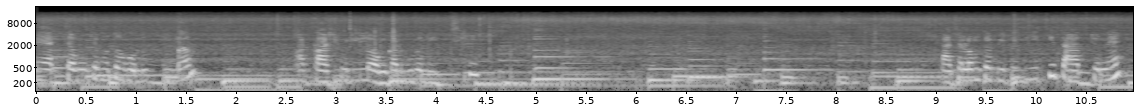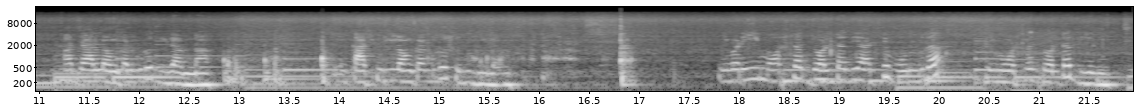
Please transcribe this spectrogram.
আমি এক চামচের মতো হলুদ দিলাম আর কাশ্মীরি লঙ্কার গুঁড়ো দিচ্ছি। কাঁচা লঙ্কা বেটে দিয়েছি, তার জন্যে আর যার লঙ্কার গুঁড়ো দিলাম না কাশ্মীরি লঙ্কার গুঁড়ো শুধু দিলাম। এবার এই মশলার জলটা দিয়ে আছে বন্ধুরা, এই মশলার জলটা দিয়ে দিচ্ছি।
